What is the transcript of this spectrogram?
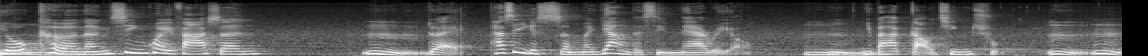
有可能性会发生？嗯对，它是一个什么样的 scenario？嗯，你把它搞清楚。嗯嗯，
